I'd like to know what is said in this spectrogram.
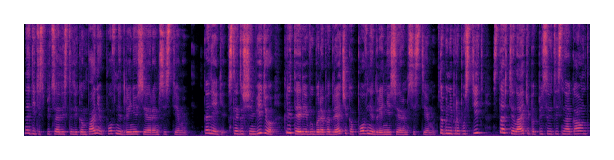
Найдите специалиста или компанию по внедрению CRM-системы. Коллеги, в следующем видео критерии выбора подрядчика по внедрению CRM-системы. Чтобы не пропустить, ставьте лайки, подписывайтесь на аккаунт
